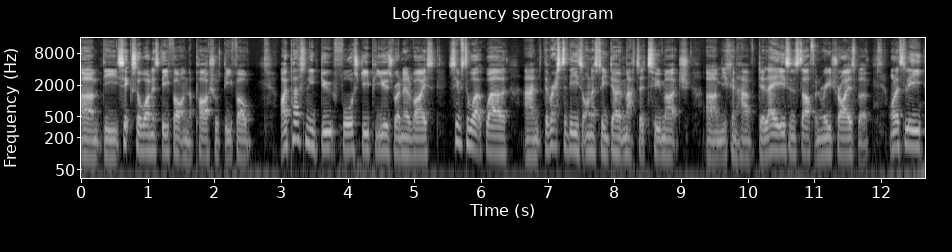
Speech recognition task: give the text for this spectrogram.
um, the 601 is default and the partial is default. I personally do force GPUs run a device, seems to work well, and the rest of these honestly don't matter too much. Um, you can have delays and stuff and retries, but honestly,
